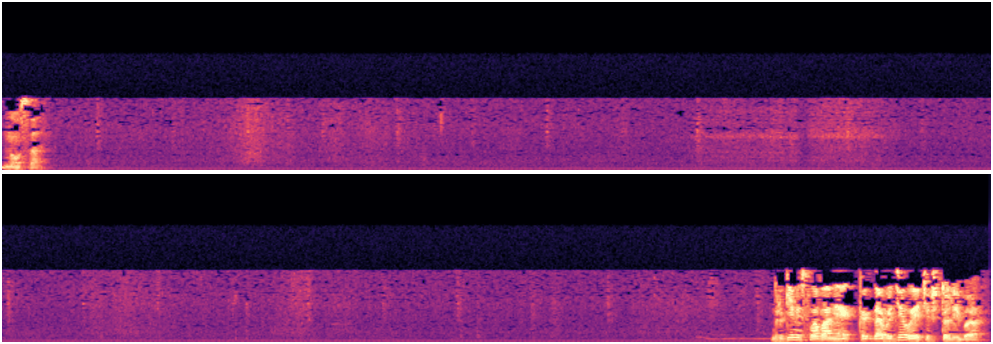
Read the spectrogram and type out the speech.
носа. Другими словами, когда вы делаете что-либо,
